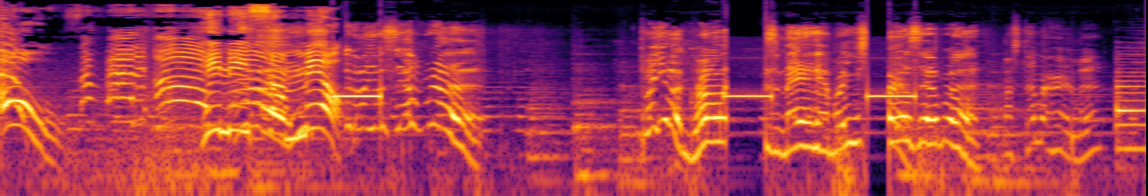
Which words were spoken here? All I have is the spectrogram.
Oh, Somebody, oh! he needs some milk. Look on yourself, bro. Bro, you a grown man, bro. You on yourself, bro. My stomach hurt, man.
